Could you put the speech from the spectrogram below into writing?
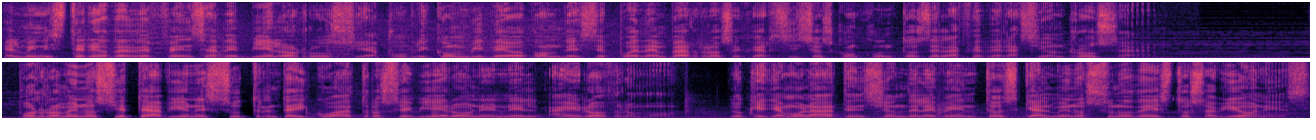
El Ministerio de Defensa de Bielorrusia publicó un video donde se pueden ver los ejercicios conjuntos de la Federación Rusa. Por lo menos siete aviones Su-34 se vieron en el aeródromo. Lo que llamó la atención del evento es que al menos uno de estos aviones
